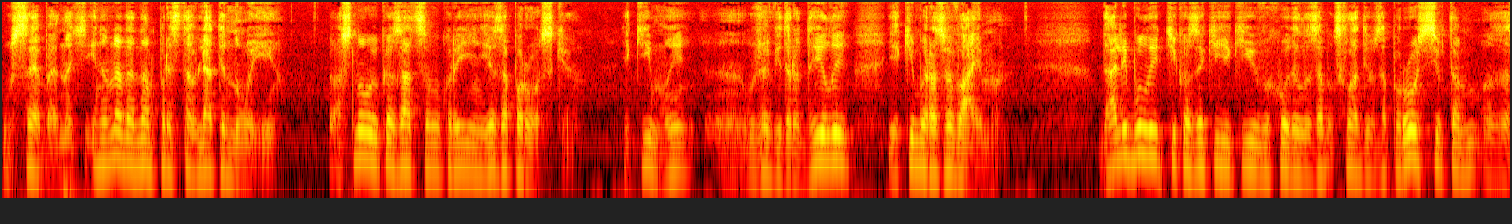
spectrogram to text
у себе. Значить, і не треба нам представляти ноги. Основою козацтва в Україні є Запорозьке, які ми вже відродили, які ми розвиваємо. Далі були ті козаки, які виходили за складів запорожців, там за,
